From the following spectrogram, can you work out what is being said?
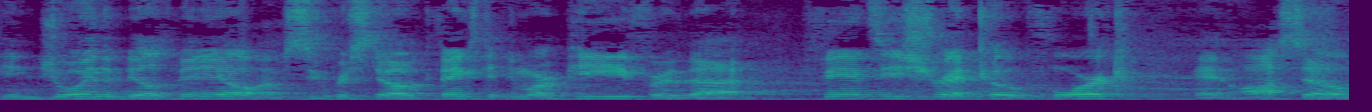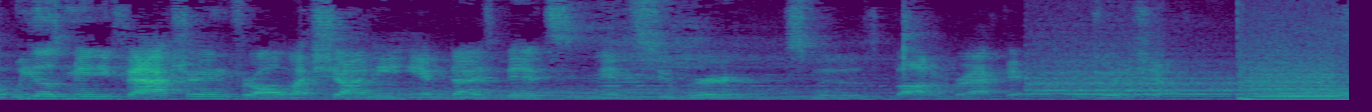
enjoy the build video. I'm super stoked. Thanks to MRP for the fancy shred coat fork and also Wheels Manufacturing for all my shiny anodized bits and super smooth bottom bracket. Enjoy the show.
